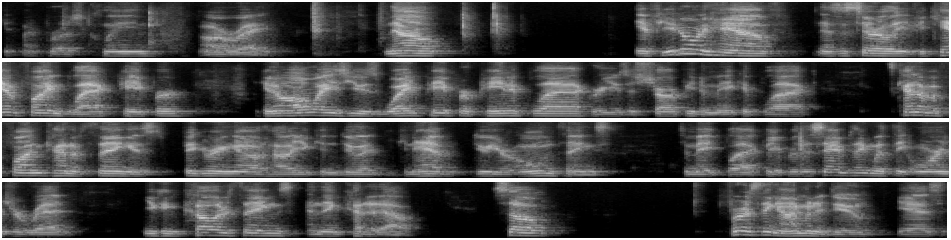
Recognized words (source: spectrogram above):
Get my brush clean. All right. Now, if you don't have necessarily, if you can't find black paper, you can always use white paper, paint it black, or use a Sharpie to make it black it's kind of a fun kind of thing is figuring out how you can do it. You can have do your own things to make black paper. The same thing with the orange or red. You can color things and then cut it out. So first thing I'm gonna do is,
